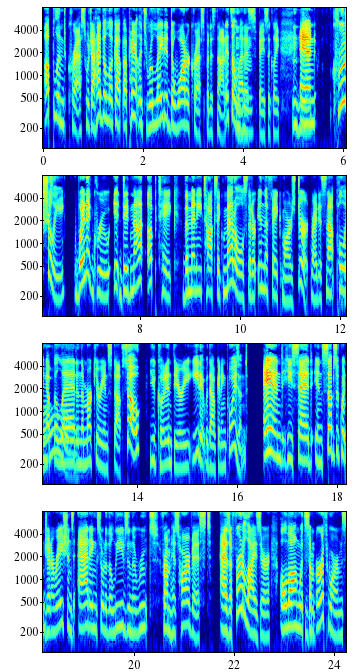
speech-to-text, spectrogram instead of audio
upland cress, which I had to look up. Apparently, it's related to watercress, but it's not. It's a Mhm. lettuce, basically. Mhm. And crucially, when it grew, it did not uptake the many toxic metals that are in the fake Mars dirt, right? It's not pulling up the lead Oh. and the oh. mercury and stuff. So you could, in theory, eat it without getting poisoned. And he said in subsequent generations, adding sort of the leaves and the roots from his harvest as a fertilizer, along with some mm-hmm. earthworms,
